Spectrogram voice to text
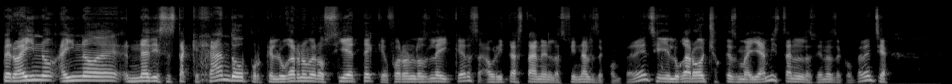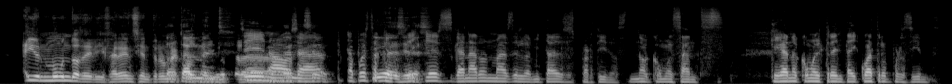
pero ahí no, ahí no, eh, nadie se está quejando porque el lugar número 7, que fueron los Lakers, ahorita están en las finales de conferencia y el lugar 8, que es Miami, están en las finales de conferencia. Hay un mundo de diferencia entre una Totalmente. cosa y otra. Sí, no, o sea, te apuesto que a los eso. Lakers ganaron más de la mitad de sus partidos, no como Santos, que ganó como el 34%.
